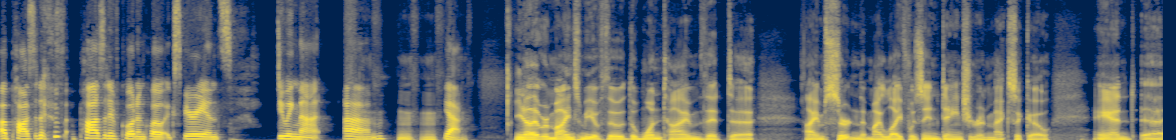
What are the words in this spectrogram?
a positive quote unquote experience doing that. Um Mhm. yeah. You know, that reminds me of the the one time that uh, I am certain that my life was in danger in Mexico. And uh,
